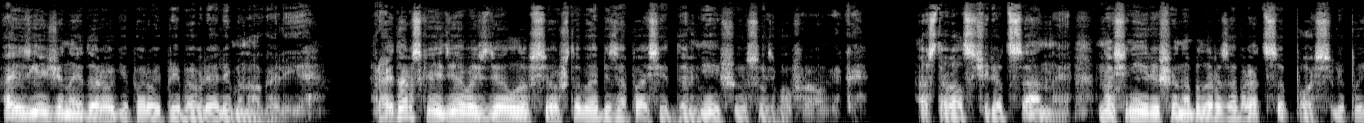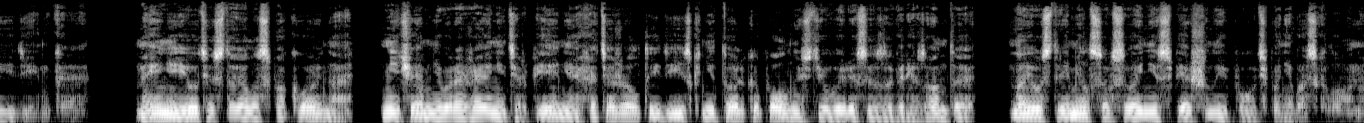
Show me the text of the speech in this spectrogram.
а изъезженные дороги порой прибавляли много лье. Райдарская дева сделала все, чтобы обезопасить дальнейшую судьбу Фромвика. Оставался черед Санны, но с ней решено было разобраться после поединка. Ныне Юти стояла спокойно, ничем не выражая нетерпения, хотя желтый диск не только полностью вылез из-за горизонта, но и устремился в свой неспешный путь по небосклону.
